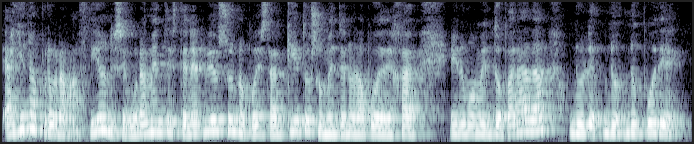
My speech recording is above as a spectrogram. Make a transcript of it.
Hay una programación, seguramente esté nervioso, no puede estar quieto, su mente no la puede dejar en un momento parada, no, no, no puede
